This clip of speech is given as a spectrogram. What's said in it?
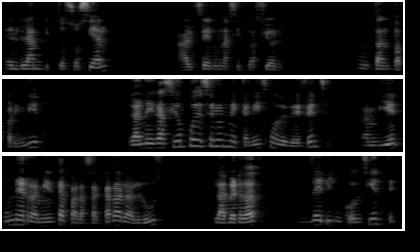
el ámbito social, al ser una situación un tanto aprendida. La negación puede ser un mecanismo de defensa, también una herramienta para sacar a la luz la verdad del inconsciente.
